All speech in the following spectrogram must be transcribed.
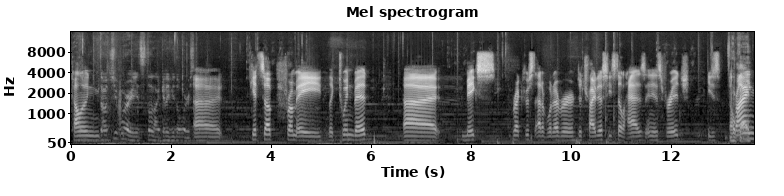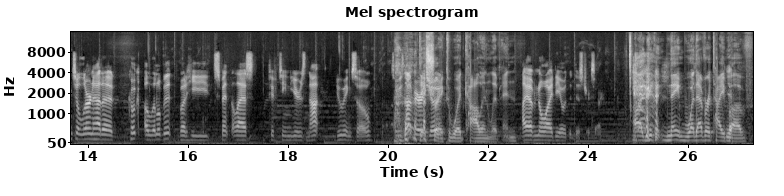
Colin Don't you worry, it's still not gonna be the worst. uh, gets up from a like twin bed, uh, makes breakfast out of whatever detritus he still has in his fridge. He's Okay. trying to learn how to cook a little bit, but he spent the last 15 years not doing so. So he's not very district good. would Colin live in? I have no idea what the districts are. Uh, you could name whatever type Yeah. of.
